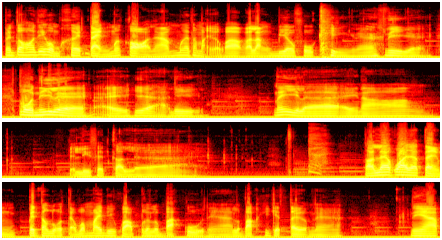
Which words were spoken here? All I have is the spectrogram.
เป็นตัวละครที่ผมเคยแต่งเมื่อก่อนนะ เมื่อสมัยแบบว่ากำลังเบียลฟูคิงนะนี่ไงตัวนี้เลยไอ้เฮียนี่นี่เลยไอ้น้องเดี๋ยวรีเซ็ตก่อนเลย ตอนแรกว่าจะแต่งเป็นตำรวจแต่ว่าไม่ดีกว่าเปลืองโลบักกูนะโลบักที่เกียจเติมนะนี่ครับ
